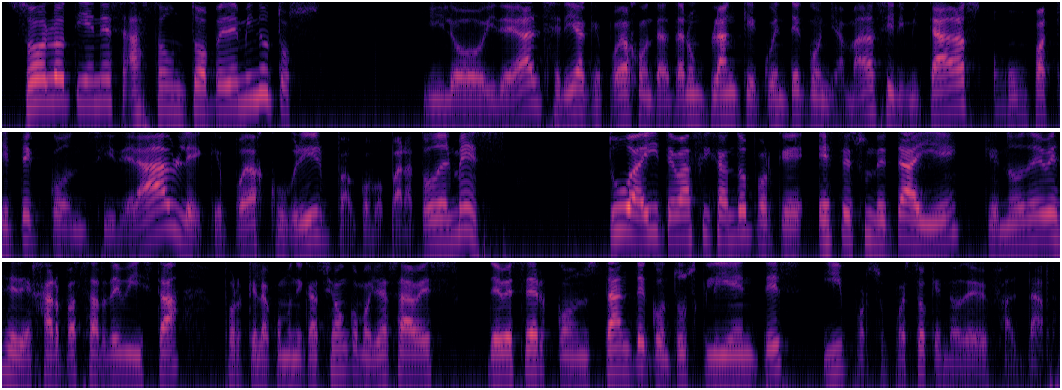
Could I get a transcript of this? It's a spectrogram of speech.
solo tienes hasta un tope de minutos. Y lo ideal sería que puedas contratar un plan que cuente con llamadas ilimitadas o un paquete considerable que puedas cubrir como para todo el mes. Tú ahí te vas fijando porque este es un detalle que no debes de dejar pasar de vista porque la comunicación, como ya sabes, debe ser constante con tus clientes y por supuesto que no debe faltar.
